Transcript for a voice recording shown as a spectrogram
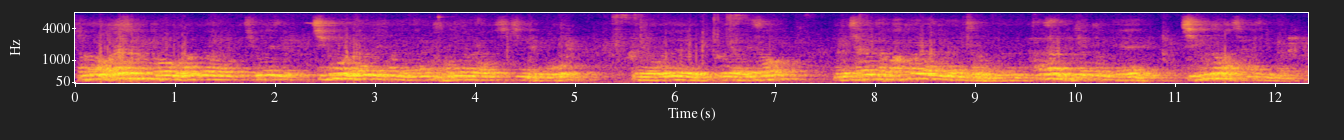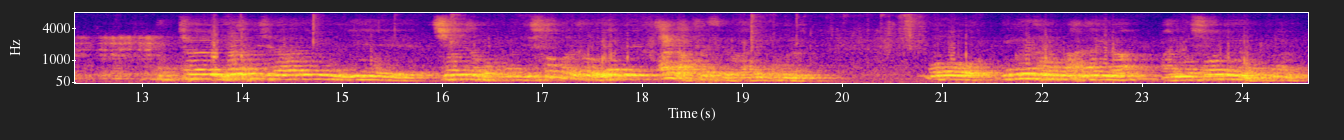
저는 어려서부터 의학병 지금 지금은 의학병이지만 옛날에 하고 지칭됐고 그 여기 그 역에서 열차를 타고 학교를 다니면서 항상 느꼈던 게 지금도 마찬가지입니다. 국철 2호선 지나가는 이 지역에서 보면 이 수도권에서 의학들이 잘 나타났어요. 가는 부분은. 뭐 인근에서 보면 안양이나 아니면 수원 등을 보면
